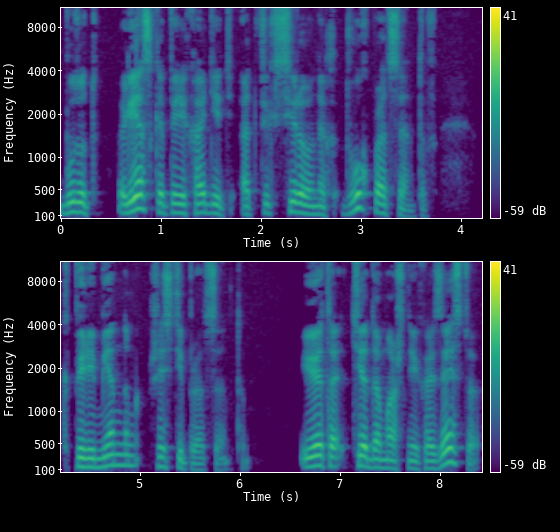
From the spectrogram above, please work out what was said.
будут резко переходить от фиксированных 2% к переменным 6%. И это те домашние хозяйства,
